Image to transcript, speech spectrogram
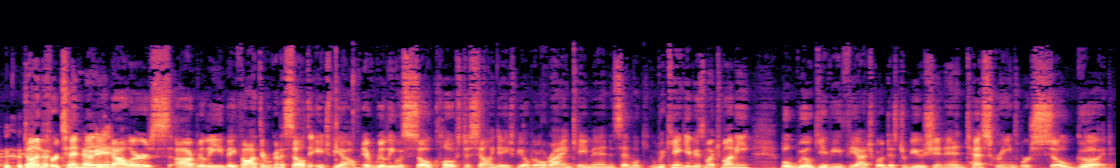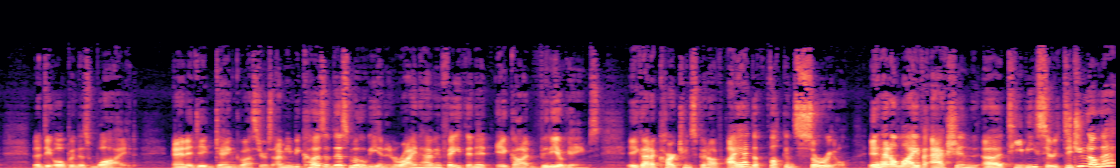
done for ten million dollars. Uh, really, they thought they were going to sell it to HBO. It really was so close to selling to HBO, but Orion came in and said, "Well, we can't give you as much money, but we'll give you theatrical distribution." And test screens were so good that they opened this wide, and it did gangbusters. I mean, because of this movie and, and Orion having faith in it, it got video games. It got a cartoon spinoff. I had the fucking Surreal. It had a live action uh, TV series. Did you know that?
